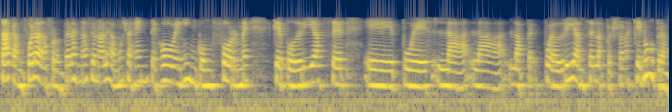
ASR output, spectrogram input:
sacan fuera de las fronteras nacionales a mucha gente joven, inconforme, que podría ser, eh, pues, la, podrían ser las personas que nutran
